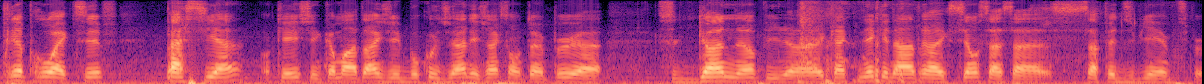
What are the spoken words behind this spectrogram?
très proactif, patient. OK? C'est les commentaires que j'ai eu beaucoup de gens, des gens qui sont un peu euh, sur le gun. Là, puis euh, quand Nick est dans l'interaction, ça, ça, ça fait du bien un petit peu.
